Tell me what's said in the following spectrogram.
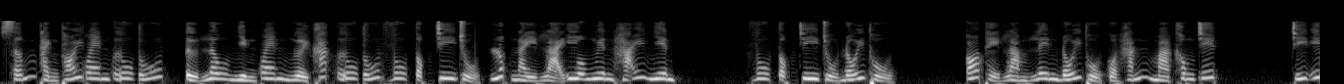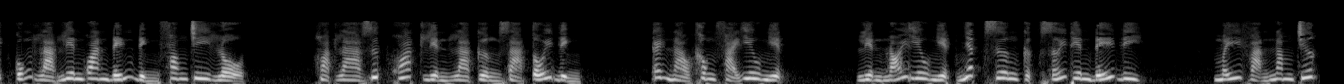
Sớm thành thói quen ưu tú, từ lâu nhìn quen người khác ưu tú vu tộc chi chủ, lúc này lại yêu nguyên hãi nhiên. Vu tộc chi chủ đối thủ. Có thể làm lên đối thủ của hắn mà không chết. Chí ít cũng là liên quan đến đỉnh phong chi lộ. Hoặc là dứt khoát liền là cường giả tối đỉnh. Cái nào không phải yêu nhiệt. Liền nói yêu nhiệt nhất dương cực giới thiên đế đi. Mấy vạn năm trước.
